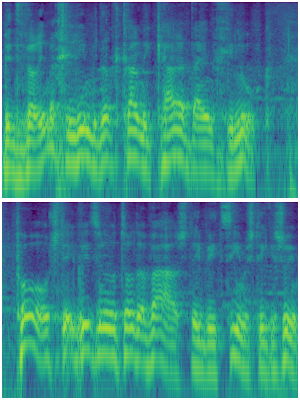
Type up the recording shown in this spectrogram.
בדברים אחרים בדרך כלל ניכר עדיין חילוק. פה שתי אגויזים אותו דבר, שתי ביצים, שתי קישויים.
